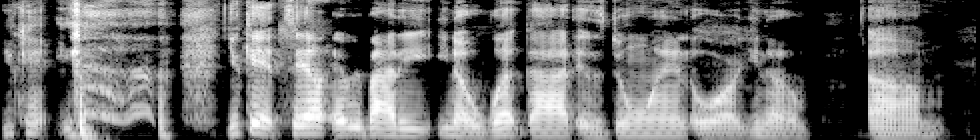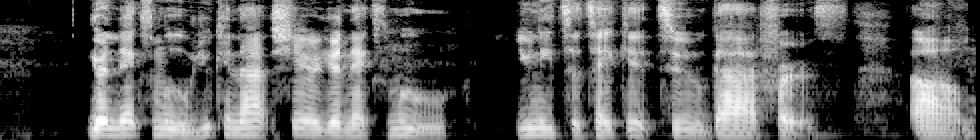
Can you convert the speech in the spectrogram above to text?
you can't, you can't tell everybody, you know, what God is doing or, you know, um, your next move. You cannot share your next move. You need to take it to God first. Um,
